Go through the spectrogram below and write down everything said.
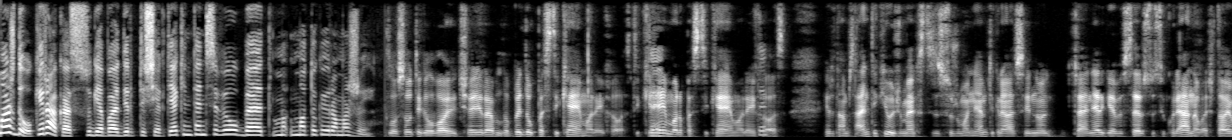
maždaug yra kas sugeba dirbti šiek tiek intensyviau, bet ma, ma tokių yra mažai. Klausau, tai galvoju, čia yra labai daug pasitikėjimo reikalas. Tikėjimo ir pasitikėjimo reikalas. Taip. Ir tam santykiai užmėgsti su žmonėm tikriausiai, nu, ta energija visa ir susikūrena va šitoje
